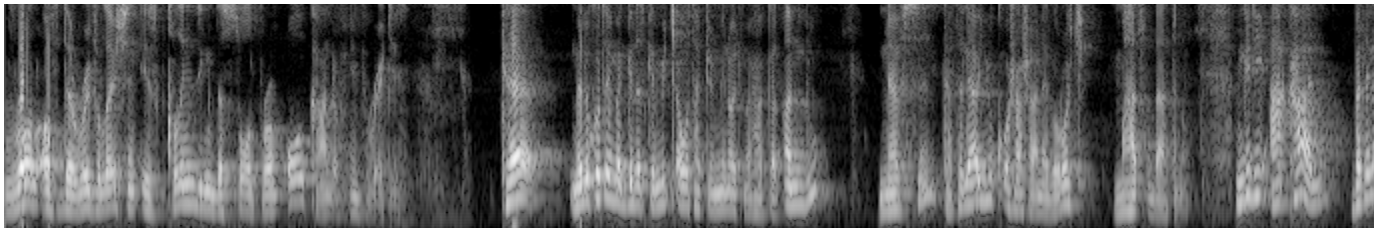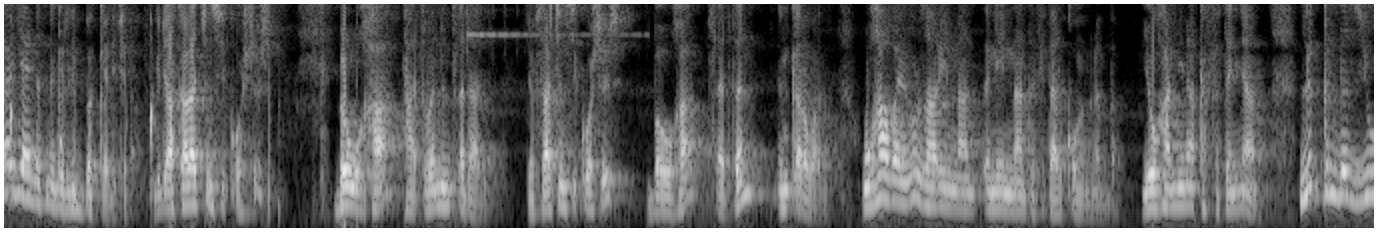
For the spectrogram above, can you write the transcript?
role of the revelation is cleansing the soul from all kind of impurities ከመለኮታዊ መገለጥ ከሚጫወታቸው ሚናዎች መካከል አንዱ ነፍስን ከተለያዩ ቆሻሻ ነገሮች ማጽዳት ነው። እንግዲህ አካል በተለያየ አይነት ነገር ሊበከል ይችላል። እንግዲህ አካላችን ሲቆሽሽ በውሃ ታጥበን እንጸዳለን። ልብሳችን ሲቆሽሽ በውሃ ጸድተን እንቀርባለን። ውሃ ባይኖር ዛሬ እኔ እናንተ ፊት አልቆምም ነበር። የውሃ ሚና ከፍተኛ ነው። ልክ እንደዚሁ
